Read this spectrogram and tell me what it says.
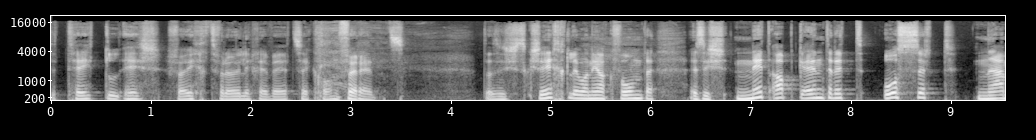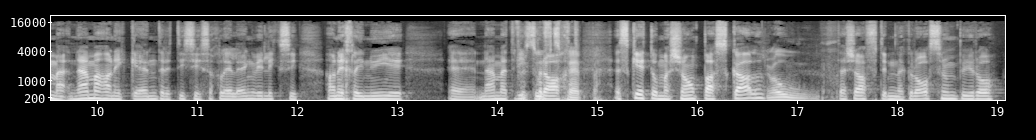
der Titel ist «Feuchtfröhliche WC-Konferenz». Das ist das Geschichtchen, das ich gefunden habe. Es ist nicht abgeändert, ausser Namen. Namen habe ich geändert, die waren so ein bisschen langweilig. gewesen. Habe ich ein bisschen neue äh, Namen reingebracht. Es geht um einen Jean Pascal, Oh. der arbeitet in einem Grossraumbüro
